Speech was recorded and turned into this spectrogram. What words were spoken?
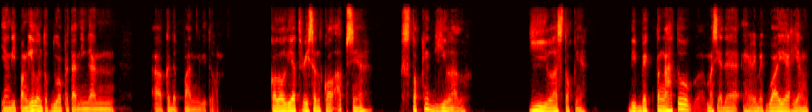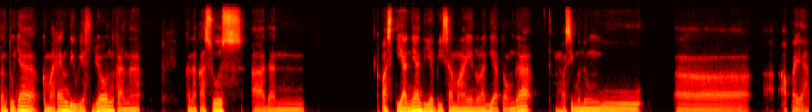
Yang dipanggil untuk dua pertandingan uh, ke depan gitu. kalau lihat recent call ups-nya, stoknya gila loh. Gila stoknya. Di back tengah tuh masih ada Harry Maguire yang tentunya kemarin di withdrawn karena kena kasus uh, dan kepastiannya dia bisa main lagi atau enggak masih menunggu uh, apa ya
